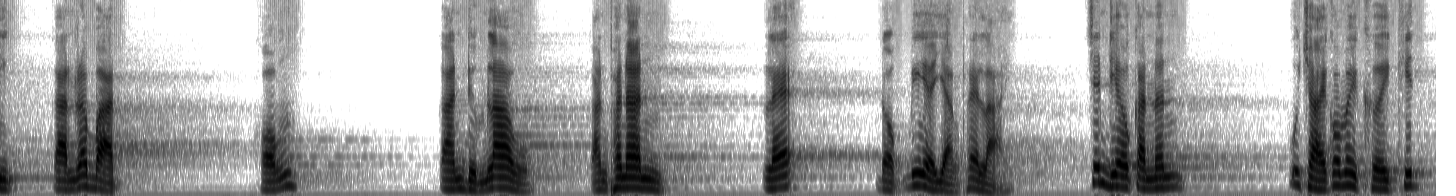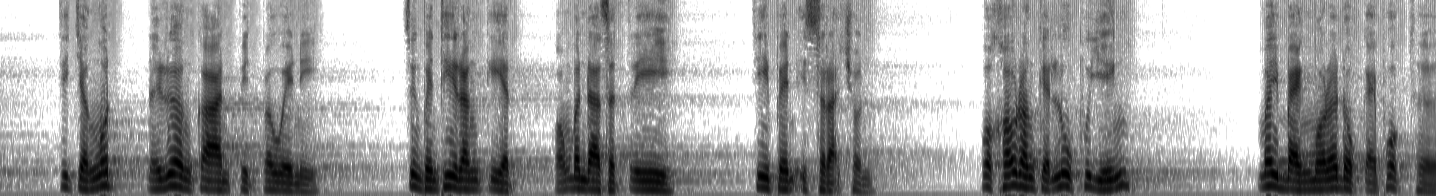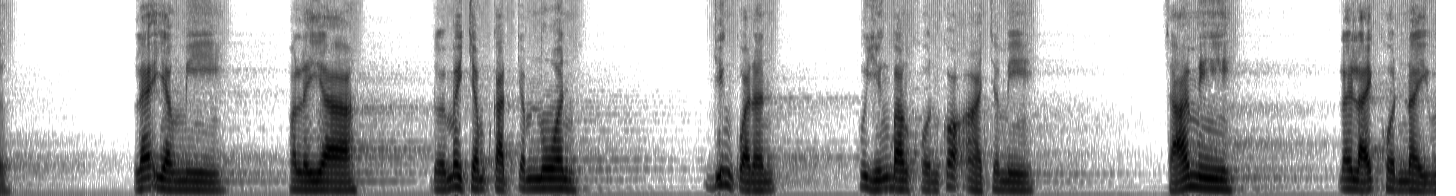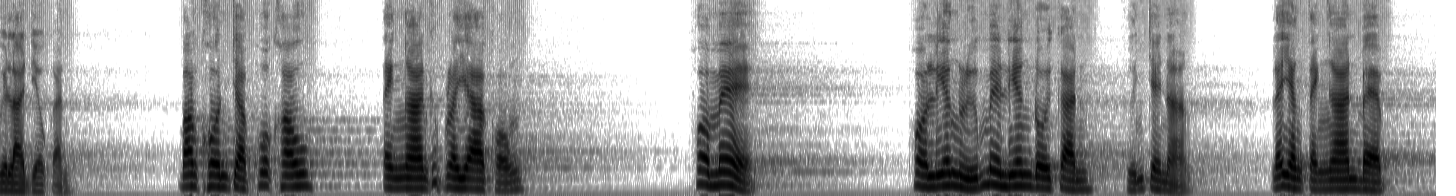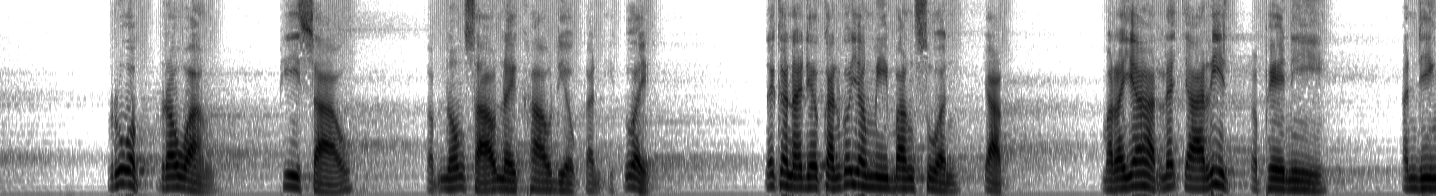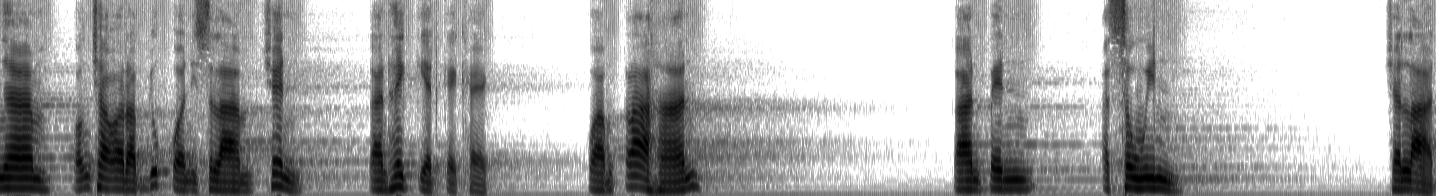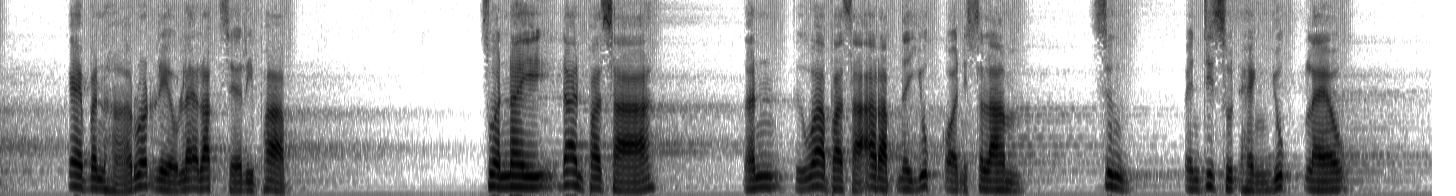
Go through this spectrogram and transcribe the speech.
การระบาดของการดื่มเหล้า การพนัน และดอกเบี้ยอย่างแพร่หลาย เช่นเดียวกันนั้น ผู้ชายก็ไม่เคยคิดที่จะงดในเรื่องการผิดประเวณี ซึ่งเป็นที่รังเกียจของบรรดาสตรีที่เป็นอิสระชน พวกเขารังเกียจลูกผู้หญิง ไม่แบ่งมรดกแก่พวกเธอ และยังมีภรรยาโดยไม่จำกัดจำนวน ยิ่งกว่านั้น ผู้หญิงบางคนก็อาจจะมีสามีหลาย ๆ คนในเวลาเดียวกัน บางคนจากพวกเขาแต่งงานกับภรรยาของ พ่อแม่ พ่อเลี้ยงหรือแม่เลี้ยงโดยการขืนใจหนาง และยังแต่งงานแบบรวบระหว่าง พี่สาวกับน้องสาวในคราวเดียวกันอีกด้วย ในขณะเดียวกันก็ยังมีบางส่วนจากมารยาทและจารีตประเพณี อันดีงามของชาวอาหรับยุคก่อนอิสลาม เช่น การให้เกียรติแก่แขก ความกล้าหาญการเป็นอัศวิน ฉลาด แก้ปัญหารวดเร็วและรักเสรีภาพ ส่วนในด้านภาษา นั้นถือว่าภาษาอาหรับในยุคก่อนอิสลาม ซึ่งเป็นที่สุดแห่งยุคแล้ว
